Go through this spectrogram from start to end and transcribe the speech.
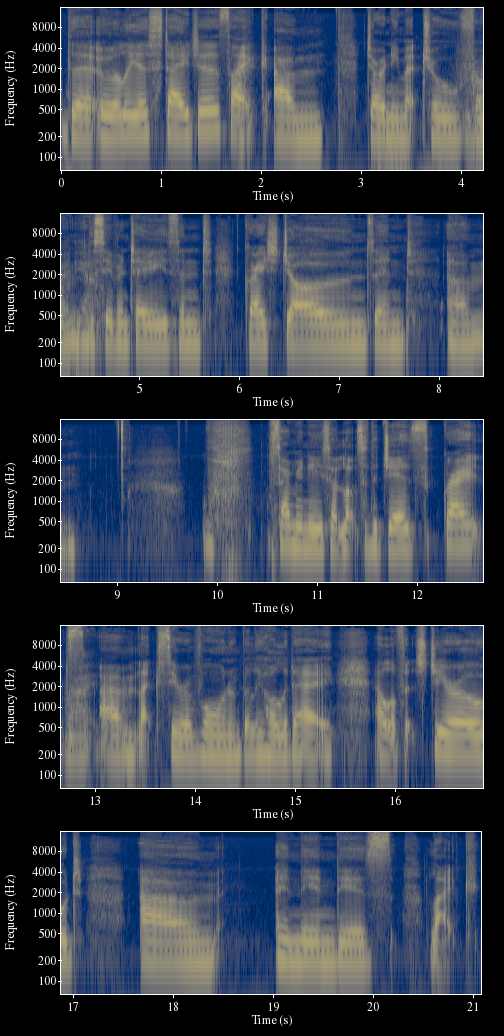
the earlier stages, like um, Joni Mitchell from Right, yeah. the seventies, and Grace Jones, and um, so many, so lots of the jazz greats, Right. um, like Sarah Vaughan and Billie Holiday, Ella Fitzgerald, um, and then there's like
